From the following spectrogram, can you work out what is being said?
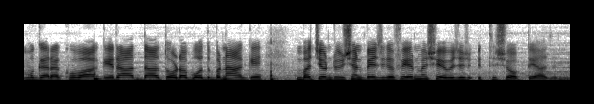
ਵਗੈਰਾ ਖਵਾ ਕੇ, ਰਾਤ ਦਾ ਥੋੜਾ ਬਹੁਤ ਬਣਾ ਕੇ, ਬੱਚਿਆਂ ਨੂੰ ਟਿਊਸ਼ਨ ਭੇਜ ਕੇ ਫਿਰ ਮੈਂ 6 ਵਜੇ ਇੱਥੇ ਸ਼ਾਪ ਤੇ ਆ ਜਾਂਦੀ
